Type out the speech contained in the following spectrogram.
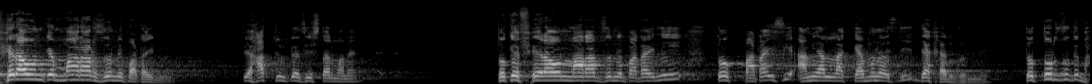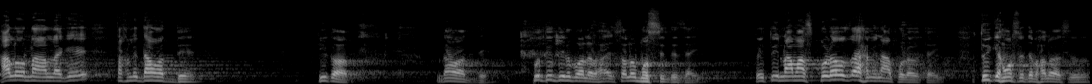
ফেরাউনকে মারার জন্য পাঠাইনি। তুই হাত চুলকেছিস তার মানে? তোকে ফেরাউন মারার জন্য পাঠাইনি তো পাঠাইছি আমি আল্লাহ কেমন আছি দেখার জন্য। তো তোর যদি ভালো না লাগে, তাহলে দাওয়াত দে। কি কর? দাওয়াত দে। প্রতিদিন বলে, ভাই, চলো মসজিদে যাই। কই, তুই নামাজ পড়েও যা, আমি না পড়েও তাই। তুই কি আমার সাথে ভালো আছো?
